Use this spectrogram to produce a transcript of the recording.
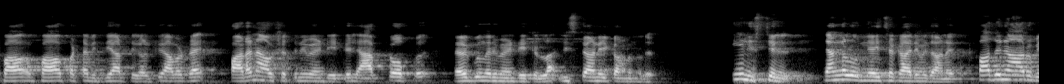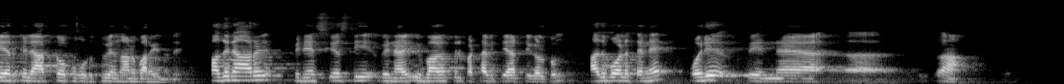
പാവപ്പെട്ട വിദ്യാർത്ഥികൾക്ക് അവരുടെ പഠന ആവശ്യത്തിന് വേണ്ടിയിട്ട് ലാപ്ടോപ്പ് നൽകുന്നതിന് വേണ്ടിയിട്ടുള്ള ലിസ്റ്റാണ് ഈ കാണുന്നത്. ഈ ലിസ്റ്റിൽ ഞങ്ങൾ ഉന്നയിച്ച കാര്യം ഇതാണ്. പതിനാറ് പേർക്ക് ലാപ്ടോപ്പ് കൊടുത്തു എന്നാണ് പറയുന്നത്. പതിനാറ് പിന്നെ എസ് സി എസ് ടി പിന്നെ വിഭാഗത്തിൽപ്പെട്ട വിദ്യാർത്ഥികൾക്കും അതുപോലെ തന്നെ ഒരു പിന്നെ ആ,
